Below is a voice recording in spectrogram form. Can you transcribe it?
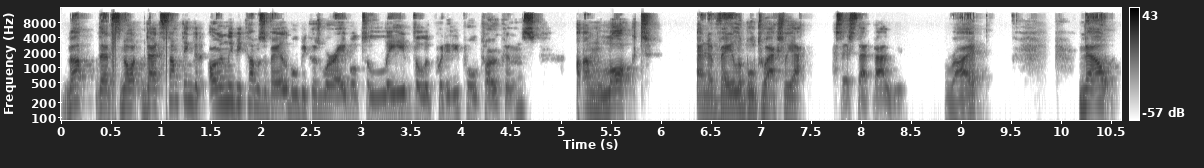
no, that's not. That's something that only becomes available because we're able to leave the liquidity pool tokens unlocked and available to actually access that value. Right now,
